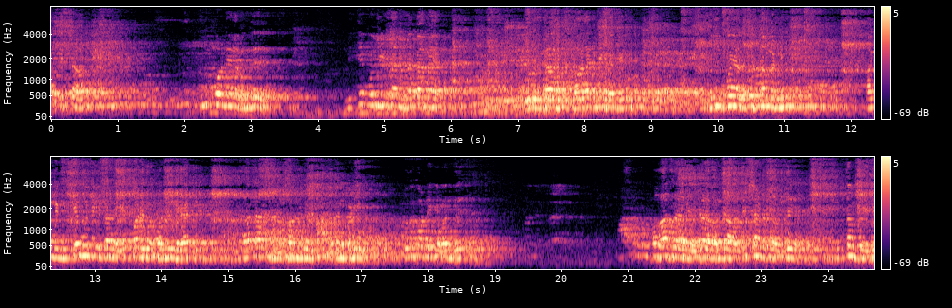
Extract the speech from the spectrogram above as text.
அதிர்ஷ்டம். புதுக்கோட்டையில் வந்து நித்திய பூஜைகள்லாம் நடக்காம ஒரு இதாக காலகட்டி கிடக்கு. நீ போய் அதை சுத்தம் பண்ணி அங்கே நித்திய பூஜைக்கான ஏற்பாடுகளை பண்ணுகிற சாதாரண சுவாமிகள் அதன்படி புதுக்கோட்டைக்கு வந்து மகாச வந்து அதிஷ்டானத்தை வந்து சுத்தம் செய்து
